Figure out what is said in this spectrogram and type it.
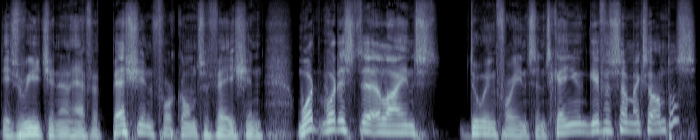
this region and have a passion for conservation. What what is the alliance doing, for instance? Can you give us some examples?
